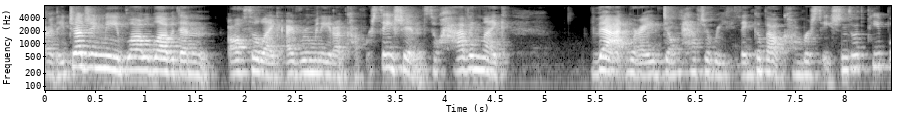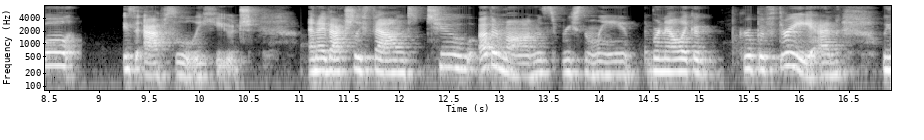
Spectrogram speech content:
Are they judging me? Blah, blah, blah. But then also, like, I ruminate on conversations. So having like that where I don't have to rethink about conversations with people is absolutely huge. And I've actually found two other moms recently. We're now like a group of three and we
